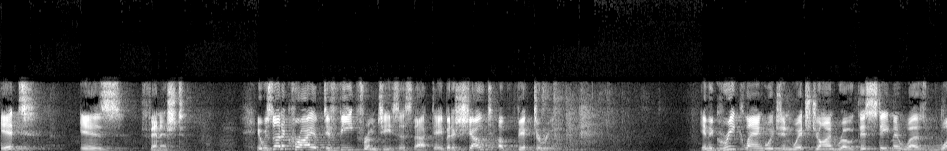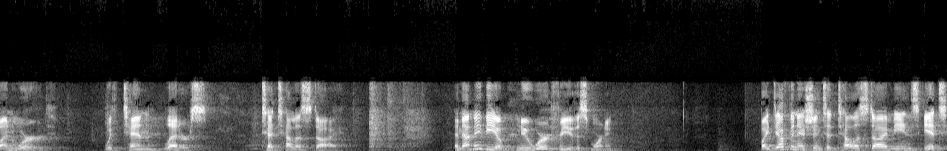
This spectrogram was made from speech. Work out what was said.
It is finished. It was not a cry of defeat from Jesus that day, but a shout of victory. In the Greek language in which John wrote, this statement was one word with 10 letters tetelestai. And that may be a new word for you this morning. By definition, tetelestai means it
